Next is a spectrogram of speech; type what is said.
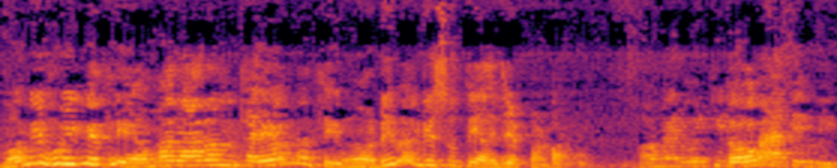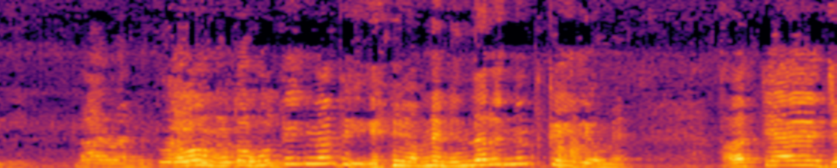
મમ્મી હુઈ ગઈ હતી. અમારો આરામ થયો નથી. હું અઢી વાગે સુતી આજે પણ. તો? હું તો હુતી જ નથી. અમને નિંદર જ નથી કરી અમે. અત્યારે જ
